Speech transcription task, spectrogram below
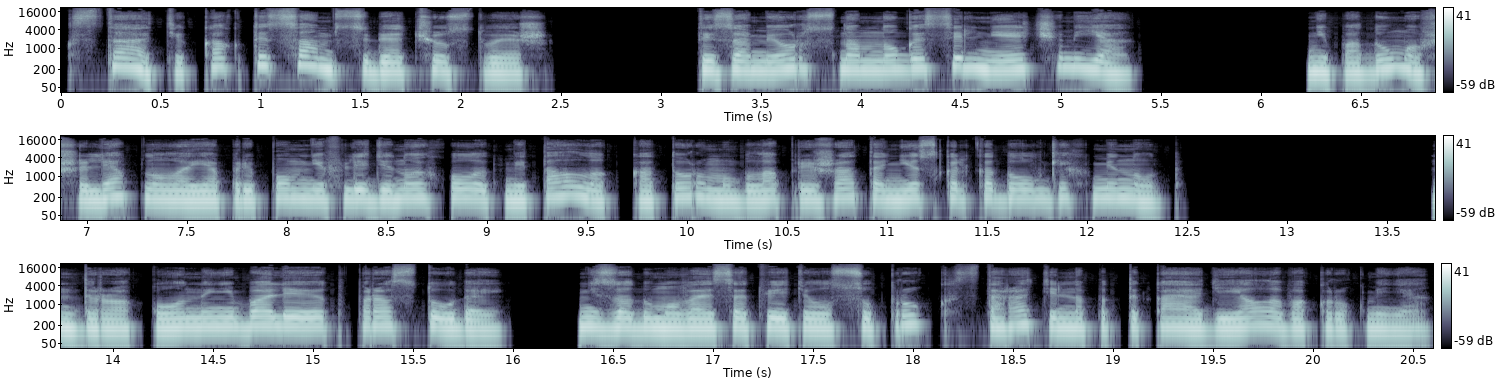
Кстати, как ты сам себя чувствуешь? Ты замерз намного сильнее, чем я. Не подумавши, ляпнула я, припомнив ледяной холод металла, к которому была прижата несколько долгих минут. «Драконы не болеют простудой», — не задумываясь, ответил супруг, старательно подтыкая одеяло вокруг меня.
